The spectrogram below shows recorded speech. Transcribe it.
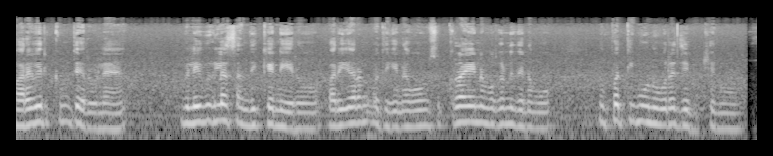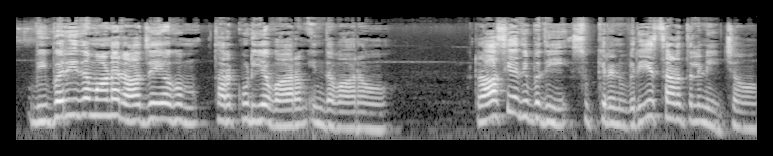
வரவிருக்கும் தேர்வில் விளைவுகளை சந்திக்க நேரும். பரிகாரம் பார்த்தீங்கன்னா ஓம் சுக்ராய நமகன்னு தினமும் முப்பத்தி மூணு முறை ஜெபிக்கணும். விபரீதமான ராஜயோகம் தரக்கூடிய வாரம் இந்த வாரம். ராசி அதிபதி சுக்கிரன் விரியஸ்தானத்தில் நீச்சம்.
